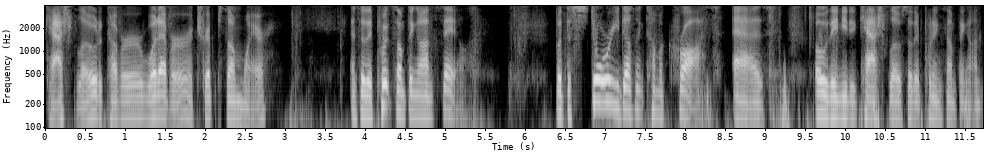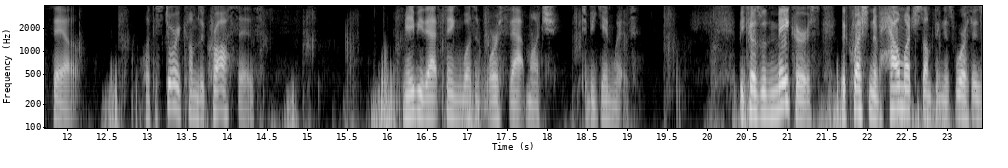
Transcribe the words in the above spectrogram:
cash flow to cover whatever, a trip somewhere. And so they put something on sale. But the story doesn't come across as, oh, they needed cash flow, so they're putting something on sale. What the story comes across is, maybe that thing wasn't worth that much to begin with. Because with makers, the question of how much something is worth is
